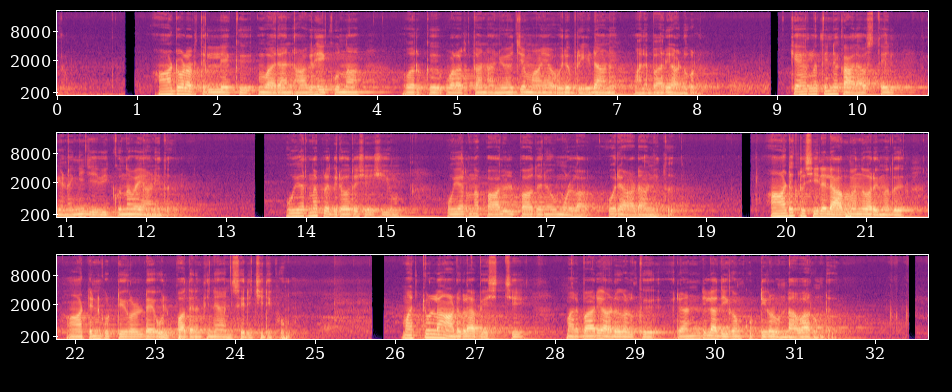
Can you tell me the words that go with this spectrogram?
ആട് വളർത്തലിലേക്ക് വരാൻ ആഗ്രഹിക്കുന്നവർക്ക് വളർത്താൻ അനുയോജ്യമായ ഒരു ബ്രീഡാണ് മലബാറി ആടുകൾ. കേരളത്തിന്റെ കാലാവസ്ഥയിൽ ഇണങ്ങി ജീവിക്കുന്നവയാണിത്. ഉയർന്ന പ്രതിരോധ ശേഷിയും ഉയർന്ന പാലുൽപാദനവുമുള്ള ഒരാടാണിത്. ആട് കൃഷിയിലെ ലാഭമെന്ന് പറയുന്നത് ആട്ടിൻകുട്ടികളുടെ ഉൽപ്പാദനത്തിന് അനുസരിച്ചിരിക്കും. മറ്റുള്ള ആടുകളെ അപേക്ഷിച്ച് മലബാറി ആടുകൾക്ക് രണ്ടിലധികം കുട്ടികൾ ഉണ്ടാവാറുണ്ട്.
